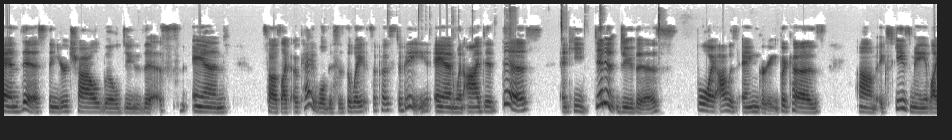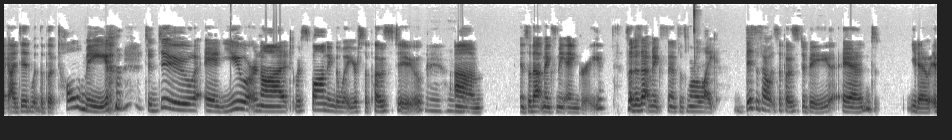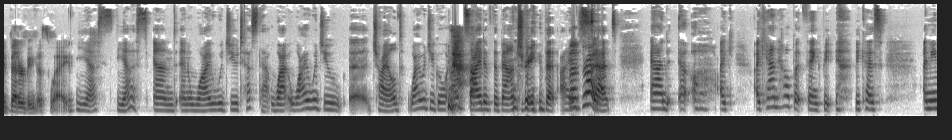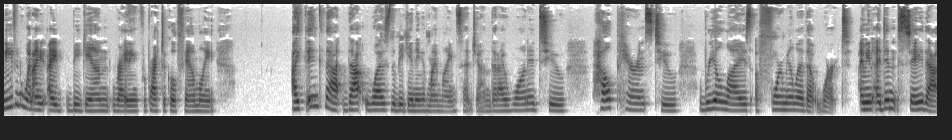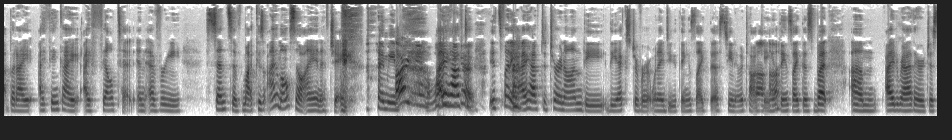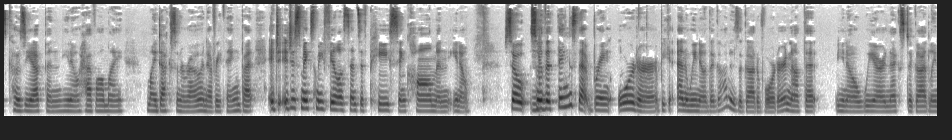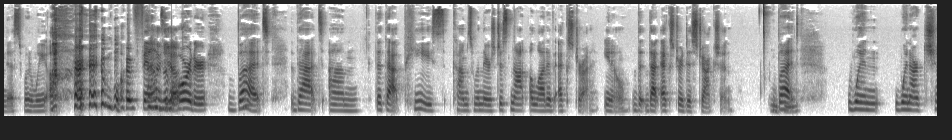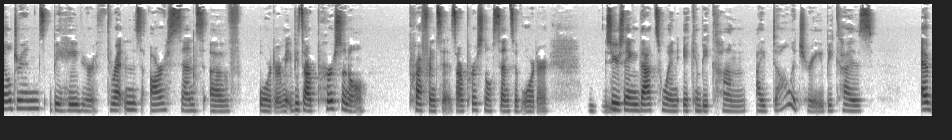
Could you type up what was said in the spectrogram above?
and this, then your child will do this. And so I was like, okay, well, this is the way it's supposed to be. And when I did this and he didn't do this, boy, I was angry because, um, excuse me, like I did what the book told me to do, and you are not responding the way you're supposed to. Mm-hmm. Um, and so that makes me angry. So does that make sense? It's more like, this is how it's supposed to be, and you know it better be this way. Yes yes. And and why would you test that? Why why would you uh, child why would you go outside of the boundary that i That's set? Right. and uh, oh, i i can't help but think be, because i mean even when I, I began writing for practical family i think that that was the beginning of my mindset jen that i wanted to help parents to realize a formula that worked. I mean, I didn't say that, but I, I think I, I felt it in every sense of my because I'm also INFJ. I mean, I have to. It's funny. I have to turn on the the extrovert when I do things like this, you know, talking uh-huh. and things like this. But um, I'd rather just cozy up and you know have all my my ducks in a row and everything. But it it just makes me feel a sense of peace and calm and you know so, so the things that bring order, and we know that God is a God of order, not that you know we are next to godliness when we are more fans of yeah. order, but that um, that that peace comes when there's just not a lot of extra, you know, th- that extra distraction. Mm-hmm. But when when our children's behavior threatens our sense of order, maybe it's our personal preferences, our personal sense of order. Mm-hmm. So you're saying that's when it can become idolatry because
